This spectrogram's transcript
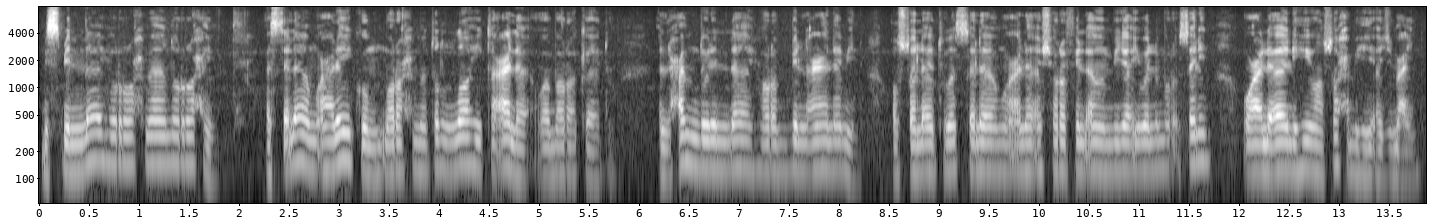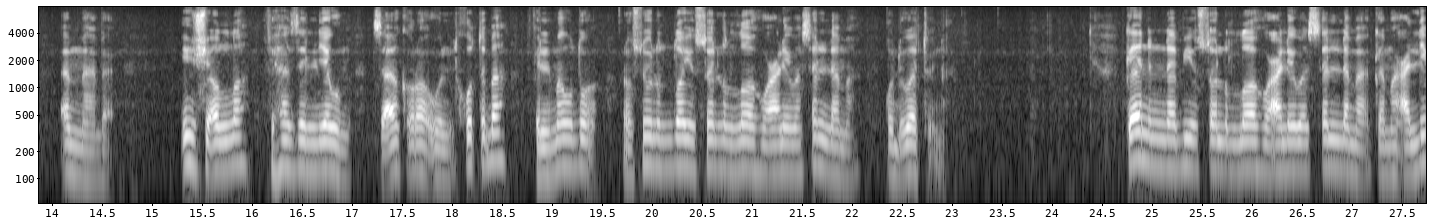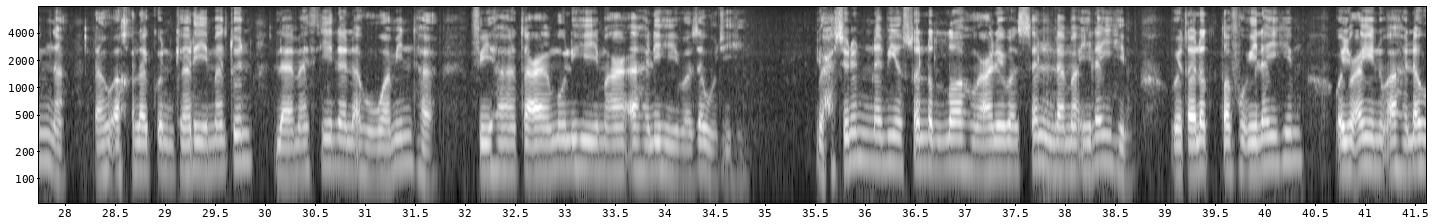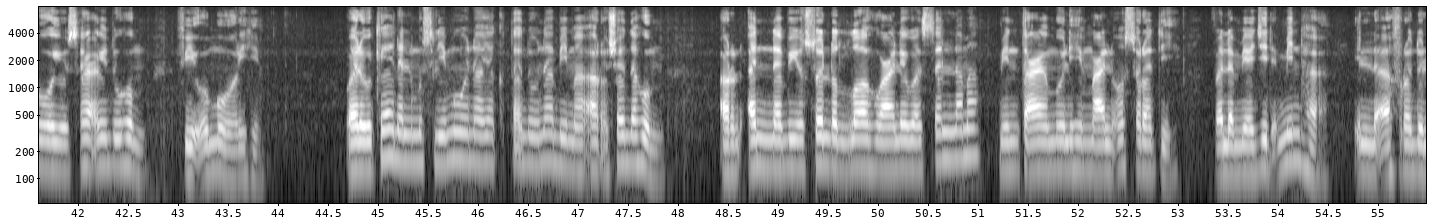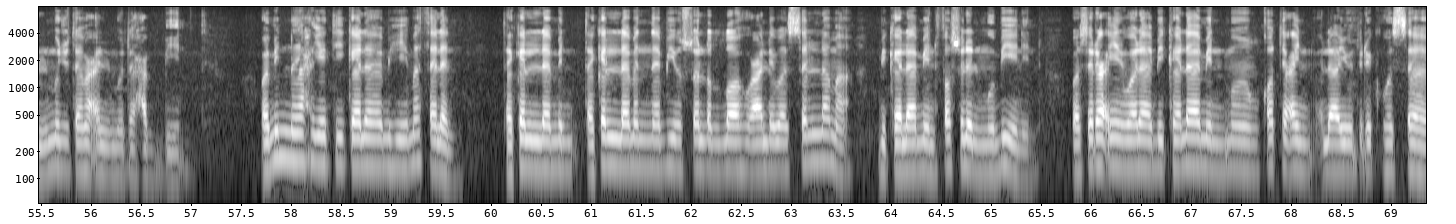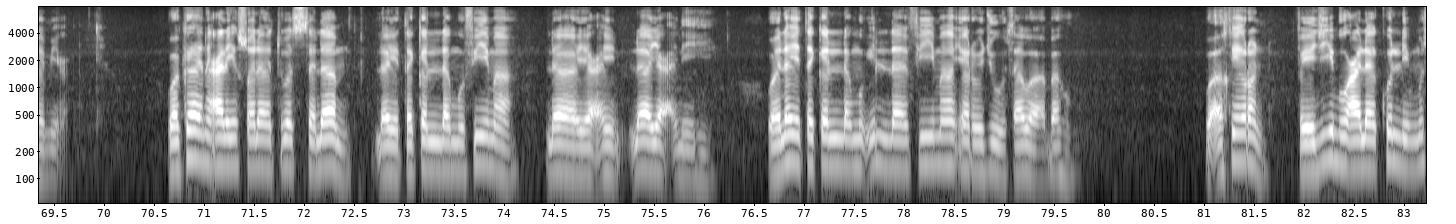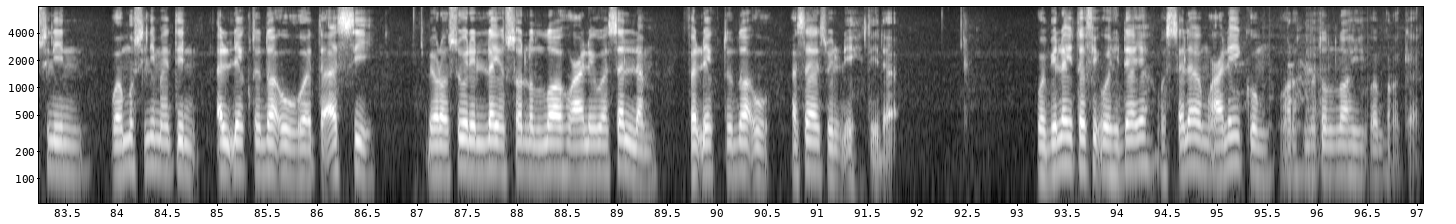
بسم الله الرحمن الرحيم السلام عليكم ورحمة الله تعالى وبركاته الحمد لله رب العالمين والصلاة والسلام على أشرف الأنبياء والمرسلين وعلى آله وصحبه أجمعين أما بعد إن شاء الله في هذا اليوم سأقرأ الخطبة في الموضوع رسول الله صلى الله عليه وسلم قدوتنا كان النبي صلى الله عليه وسلم كما علمنا له أخلاق كريمة لا مثيل له ومنها فيها تعامله مع أهله وزوجه. يحسن النبي صلى الله عليه وسلم إليهم ويتلطف إليهم ويعين أهله ويساعدهم في أمورهم. ولو كان المسلمون يقتدون بما أرشدهم النبي صلى الله عليه وسلم من تعاملهم مع الأسرة فلم يجد منها إلا أفرد المجتمع المتحبين. ومن ناحية كلامه مثلا تكلم, تكلم النبي صلى الله عليه وسلم بكلام فصل مبين وسرع ولا بكلام منقطع لا يدركه السامع. وكان عليه الصلاة والسلام لا يتكلم فيما لا, يعني لا يعنيه ولا يتكلم إلا فيما يرجو ثوابه. وأخيرا فيجب على كل مسلم ومسلمة الاقتداء والتأسي برسول الله صلى الله عليه وسلم فالاقتضاء أساس الاهتداء. وبلا توفيق والهداية والسلام عليكم ورحمة الله وبركاته.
